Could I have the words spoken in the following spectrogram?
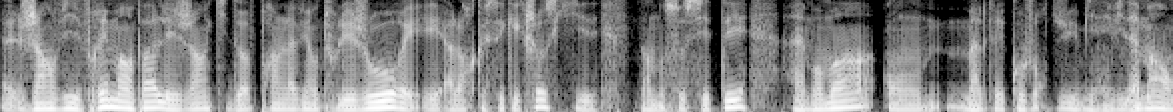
j'envie vraiment pas les gens qui doivent prendre l'avion tous les jours, et, alors que c'est quelque chose qui est dans nos sociétés, à un moment, malgré qu'aujourd'hui, bien évidemment,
